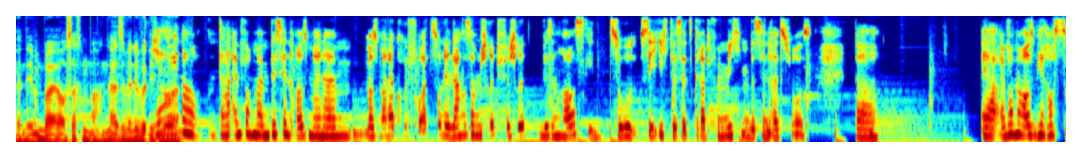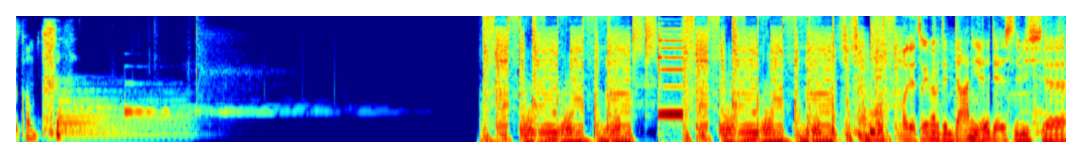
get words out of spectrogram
ja nebenbei auch Sachen machen. Ne? Also wenn du wirklich ja, nur. Genau. Und da einfach mal ein bisschen aus meiner, aus meiner Komfortzone langsam Schritt für Schritt ein bisschen rausgehen. So sehe ich das jetzt gerade für mich ein bisschen als Chance. Da ja, einfach mal aus mir rauszukommen. Und jetzt reden wir mit dem Daniel, der ist nämlich äh,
